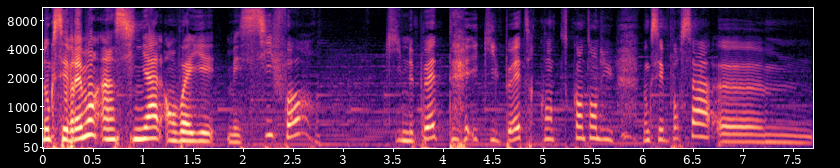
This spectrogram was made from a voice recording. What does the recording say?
Donc c'est vraiment un signal envoyé, mais si fort qu'il ne peut être qu'il qu'entendu. Donc c'est pour ça, euh,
